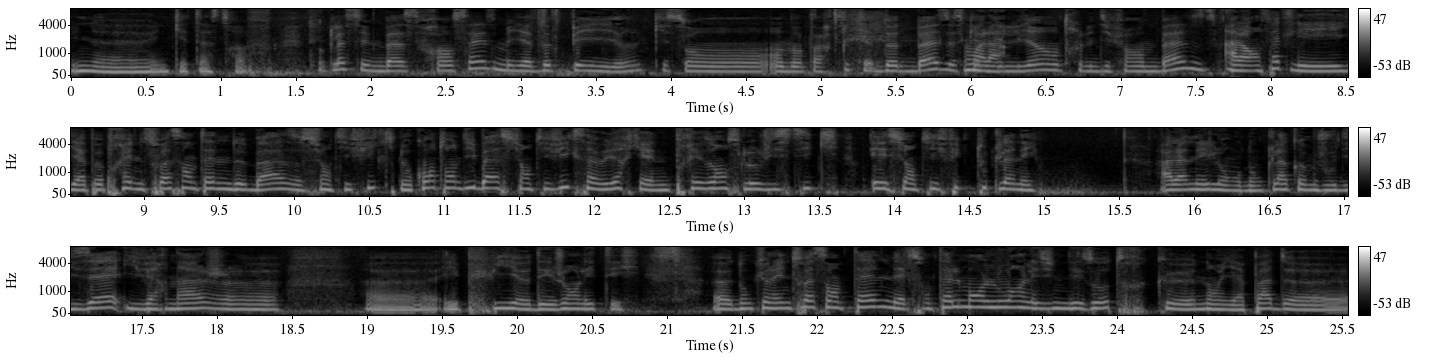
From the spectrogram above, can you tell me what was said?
une, euh, une catastrophe. Donc là, c'est une base française, mais il y a d'autres pays hein, qui sont en Antarctique. Il y a d'autres bases. Est-ce qu'il y a des liens entre les différentes bases? Alors en fait, les- il y a à peu près une soixantaine de bases scientifiques. Donc quand on dit base scientifique, ça veut dire qu'il y a une présence logistique et scientifique toute l'année, à l'année longue. Donc là, comme je vous disais, hivernage. euh, euh, et puis euh, des gens l'été. Euh, donc il y en a une soixantaine, mais elles sont tellement loin les unes des autres que non, il n'y a pas de,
